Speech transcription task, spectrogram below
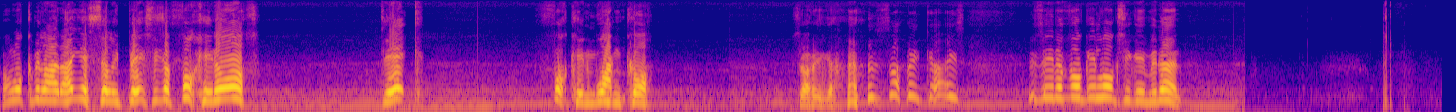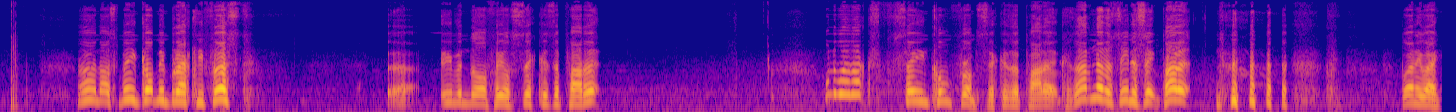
Don't look at me like that, you silly bitch. He's a fucking horse. Dick. Fucking wanker. Sorry, guys. Sorry, guys. You see the fucking looks you give me then? Right, that's me. Got me brekkie first. Uh, even though I feel sick as a parrot. wonder where that saying come from, sick as a parrot, because I've never seen a sick parrot. but anyway,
